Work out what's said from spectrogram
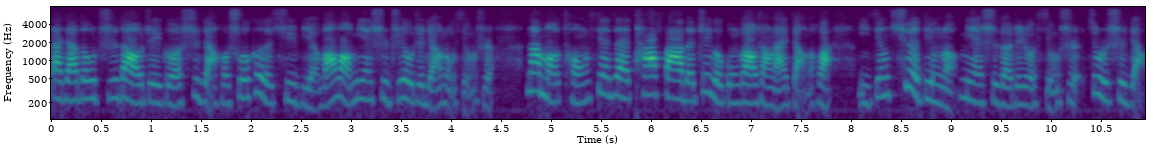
大家都知道这个试讲和说课的区别，往往面试只有这两种形式。那么从现在他发的这个公告上来讲的话，已经确定了面试的这种形式就是试讲。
